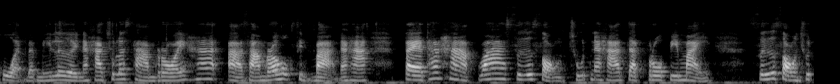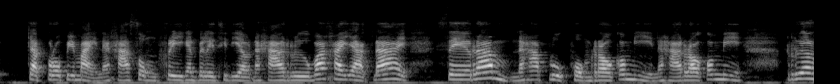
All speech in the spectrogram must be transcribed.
ขวดแบบนี้เลยนะคะ ชุดละสามร้อยห้าอ่าสามร้อยหกสิบบาทนะคะ แต่ถ้าหากว่าซื้อสองชุดนะคะ จัดโปรปีใหม่ ซื้อสองชุด จัดโปรปีใหม่นะคะ ส่งฟรีกันไปเลยทีเดียวนะคะ หรือว่าใครอยากได้เซรั่มนะคะ ปลูกผมเราก็มีนะคะ เราก็มีเรื่อง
